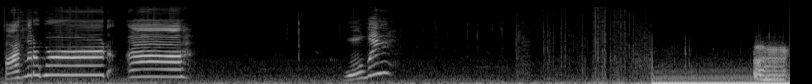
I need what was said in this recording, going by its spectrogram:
five letter word. Uh, Wooly. I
